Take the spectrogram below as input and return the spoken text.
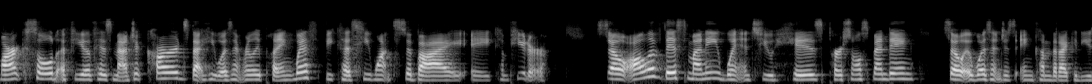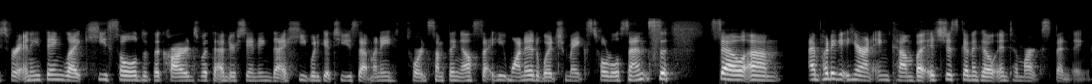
Mark sold a few of his magic cards that he wasn't really playing with because he wants to buy a computer. So all of this money went into his personal spending. So it wasn't just income that I could use for anything. Like he sold the cards with the understanding that he would get to use that money towards something else that he wanted, which makes total sense. So um, I'm putting it here on income, but it's just going to go into Mark's spending.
